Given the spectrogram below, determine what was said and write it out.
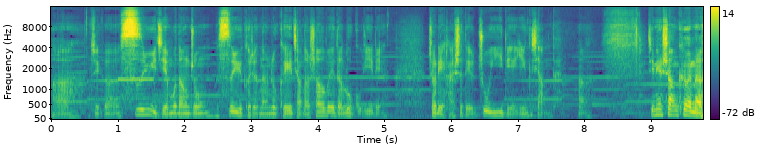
啊。这个私域节目当中，私域课程当中可以讲到稍微的露骨一点。这里还是得注意一点影响的啊。今天上课呢，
